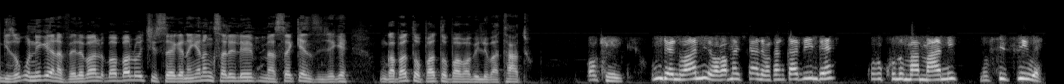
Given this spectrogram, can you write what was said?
ngizokunikela vele bal- ba- balotshiseke nanyana ngisalele ma-seconds nje-ke ungabadobhadobha babili bathathu. Okay. Umndeni wami wakamashale wakankabinde khulukhulu mamami nofisiwe. Ung-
